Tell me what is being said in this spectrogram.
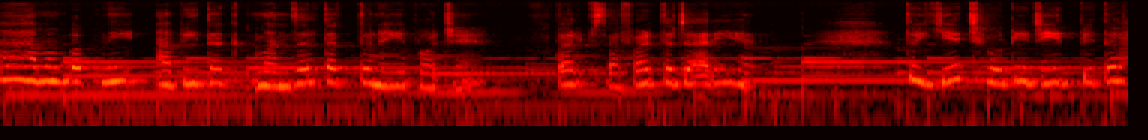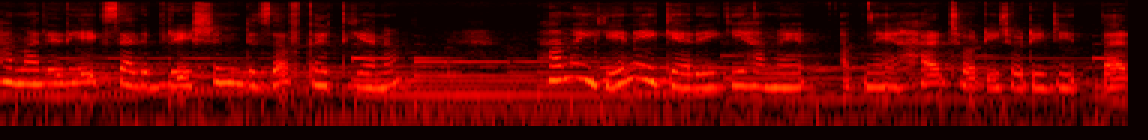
हाँ हम अब अपनी अभी तक मंजिल तक तो नहीं पहुँचे हैं, पर सफ़र तो जारी है। तो ये छोटी जीत भी तो हमारे लिए एक सेलिब्रेशन डिज़र्व करती है ना? हमें ये नहीं कह रही कि हमें अपने हर छोटी छोटी जीत पर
